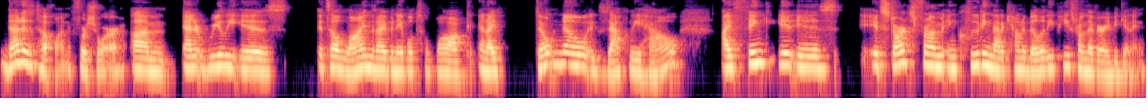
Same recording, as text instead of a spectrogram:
That is a tough one for sure. Um, and it really is, it's a line that I've been able to walk. And I don't know exactly how. I think it is, it starts from including that accountability piece from the very beginning.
